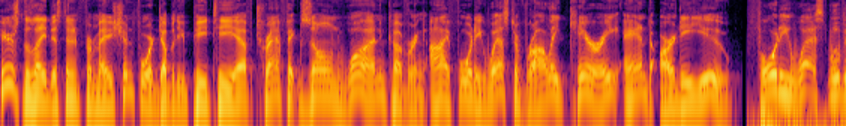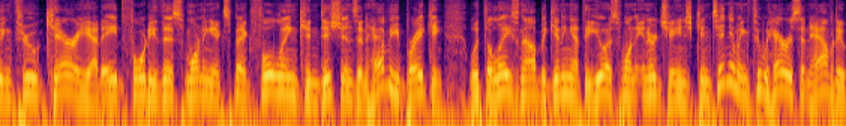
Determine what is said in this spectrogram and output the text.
Here's the latest information for WPTF Traffic Zone 1 covering I 40 west of Raleigh, Cary, and RDU. 40 west moving through Cary at 840 this morning. Expect full lane conditions and heavy braking with delays now beginning at the US 1 interchange, continuing through Harrison Avenue.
